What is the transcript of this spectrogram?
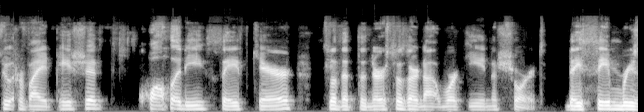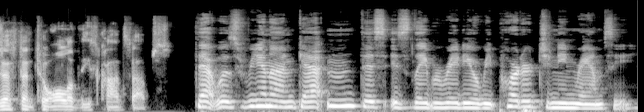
to provide patient quality, safe care so that the nurses are not working short. They seem resistant to all of these concepts. That was Rhiannon Gatton. This is Labor Radio reporter Janine Ramsey.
